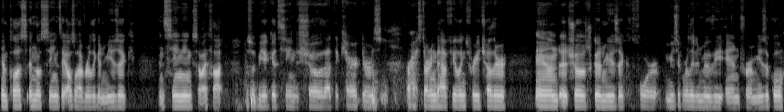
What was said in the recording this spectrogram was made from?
And plus, in those scenes, they also have really good music and singing. So I thought this would be a good scene to show that the characters are starting to have feelings for each other. And it shows good music for music related movie and for a musical.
